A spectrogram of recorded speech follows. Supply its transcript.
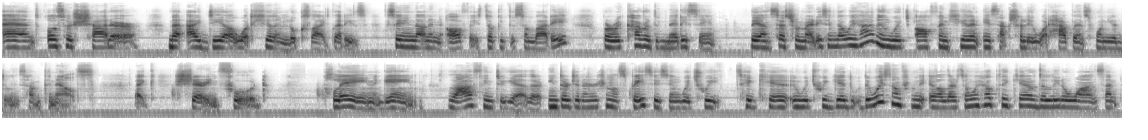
and also shatter that idea what healing looks like that is sitting down in the office talking to somebody but recover the medicine the ancestral medicine that we have in which often healing is actually what happens when you're doing something else like sharing food playing a game laughing together, intergenerational spaces in which we take care, in which we get the wisdom from the elders and we help take care of the little ones and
